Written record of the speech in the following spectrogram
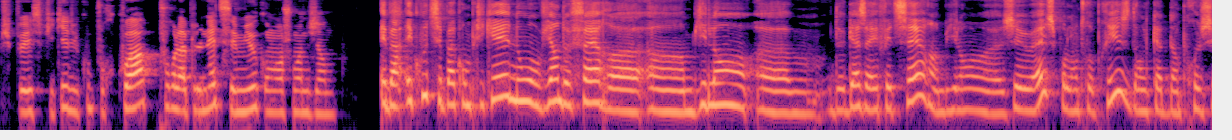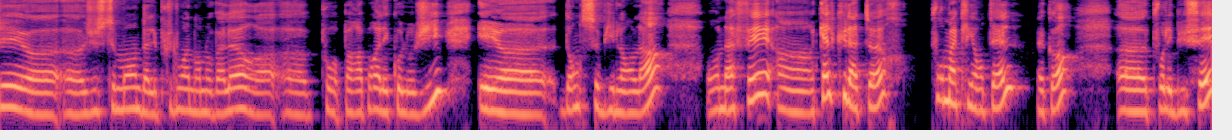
tu peux expliquer du coup pourquoi, pour la planète, c'est mieux qu'on mange moins de viande? Eh ben, écoute, c'est pas compliqué. Nous, on vient de faire euh, un bilan euh, de gaz à effet de serre, un bilan euh, GES pour l'entreprise, dans le cadre d'un projet justement d'aller plus loin dans nos valeurs par rapport à l'écologie. Et dans ce bilan-là, on a fait un calculateur pour ma clientèle, d'accord? Euh, pour les buffets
